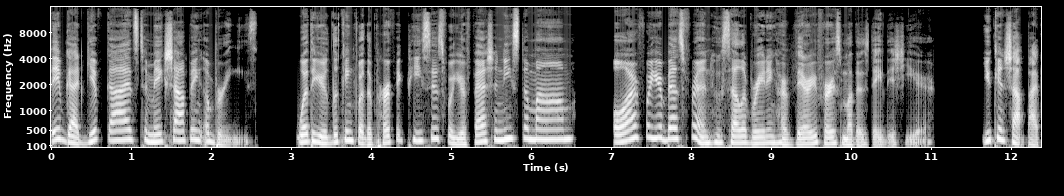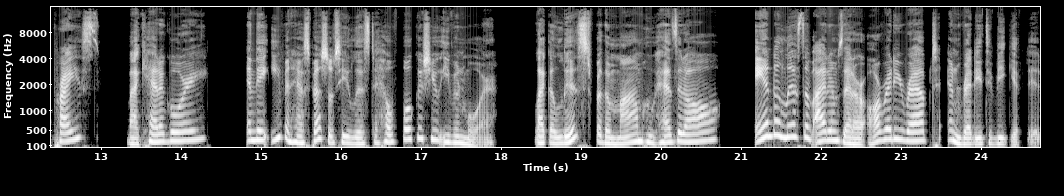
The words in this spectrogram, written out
They've got gift guides to make shopping a breeze. Whether you're looking for the perfect pieces for your fashionista mom or for your best friend who's celebrating her very first Mother's Day this year, you can shop by price, by category, and they even have specialty lists to help focus you even more. Like a list for the mom who has it all, and a list of items that are already wrapped and ready to be gifted.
